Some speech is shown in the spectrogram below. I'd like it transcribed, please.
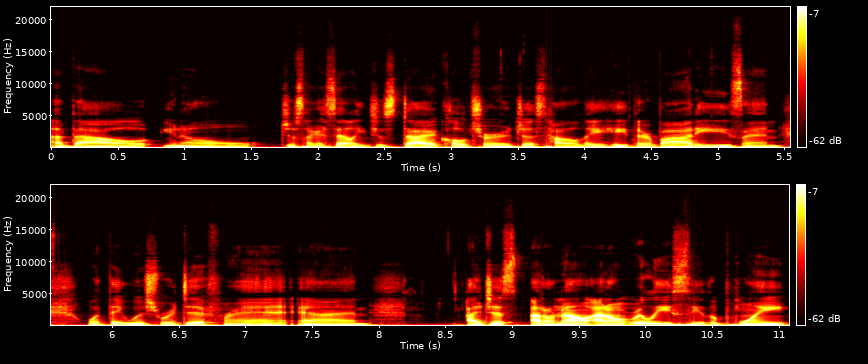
about you know just like I said, like just diet culture just how they hate their bodies and what they wish were different. And I just, I don't know. I don't really see the point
